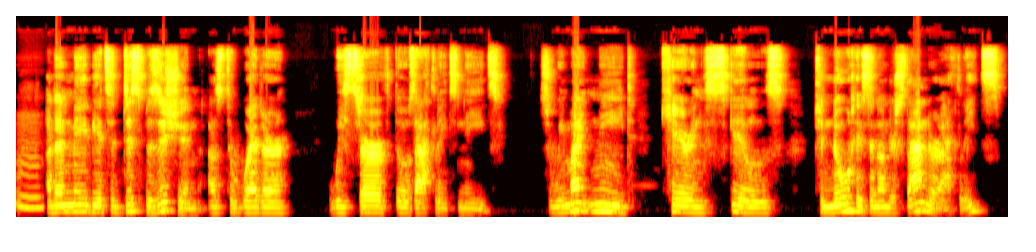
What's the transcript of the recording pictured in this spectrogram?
Mm. And then maybe it's a disposition as to whether we serve those athletes' needs. So we might need caring skills to notice and understand our athletes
